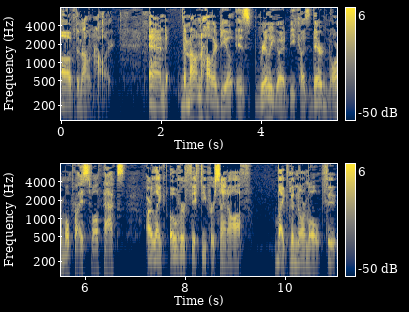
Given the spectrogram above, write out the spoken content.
of the Mountain Holler. And the Mountain Holler deal is really good because their normal price 12 packs are like over 50% off like the normal fi-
